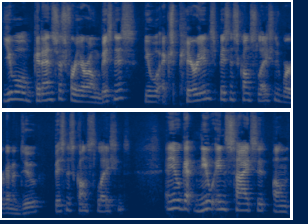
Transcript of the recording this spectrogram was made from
you will get answers for your own business. You will experience business constellations. We're going to do business constellations. And you'll get new insights on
